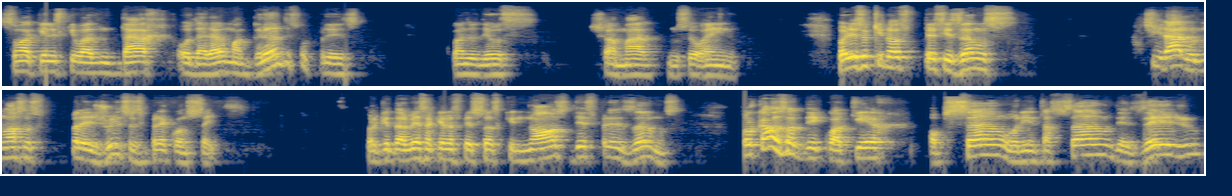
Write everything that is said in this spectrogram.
são aqueles que vão dar ou darão uma grande surpresa quando Deus chamar no seu reino. Por isso que nós precisamos tirar os nossos prejuízos e preconceitos. Porque talvez aquelas pessoas que nós desprezamos por causa de qualquer opção, orientação, desejo,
